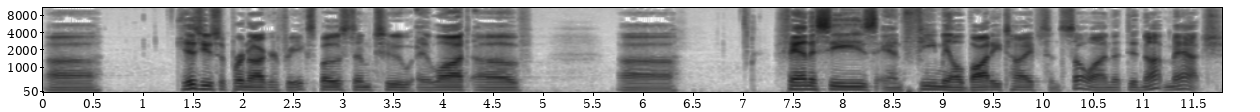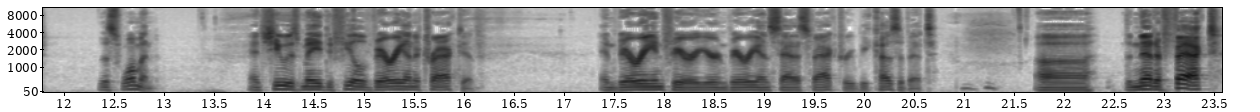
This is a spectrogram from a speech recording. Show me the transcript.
uh, his use of pornography exposed him to a lot of uh, fantasies and female body types and so on that did not match this woman, and she was made to feel very unattractive and very inferior and very unsatisfactory because of it. Mm-hmm. Uh, the net effect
